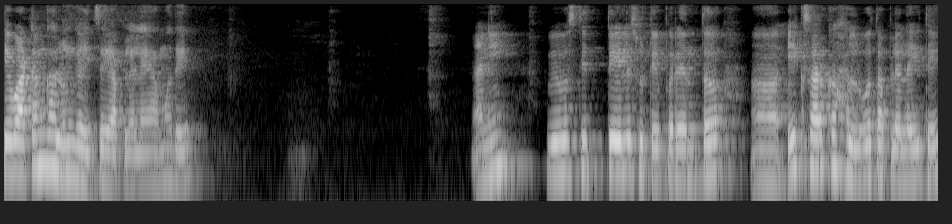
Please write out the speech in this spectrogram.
ते वाटण घालून घ्यायचं आहे आपल्याला यामध्ये. आणि व्यवस्थित तेल सुटेपर्यंत एकसारखं हलवत आपल्याला इथे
